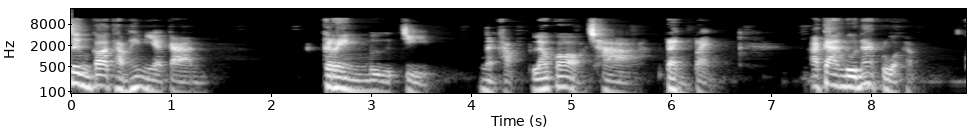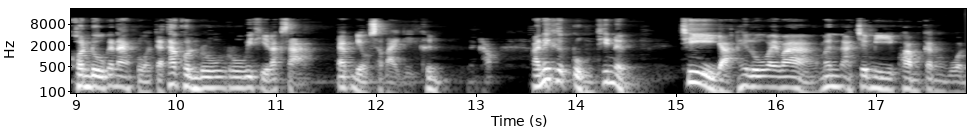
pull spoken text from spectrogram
ซึ่งก็ทำให้มีอาการเกรงมือจีบนะครับ แล้วก็ชาแปลงๆอาการดูน่ากลัวครับ คนดูก็น่ากลัว แต่ถ้าคนรู้รู้วิธีรักษาแป๊บเดียวสบายดีขึ้นนะครับ อันนี้คือกลุ่มที่หนึ่งที่อยากให้รู้ไว้ว่ามันอาจจะมีความกังวล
